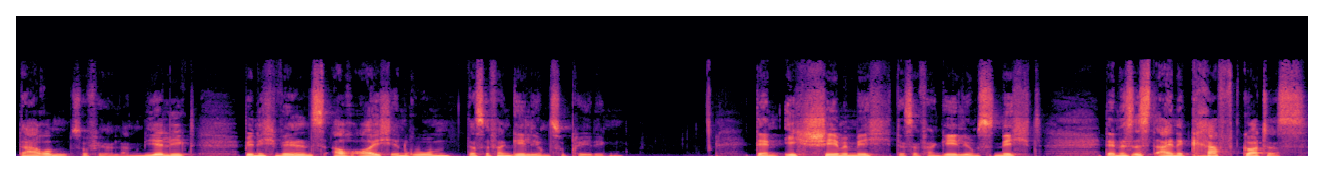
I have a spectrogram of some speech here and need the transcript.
Darum, so viel an mir liegt, bin ich willens, auch euch in Rom das Evangelium zu predigen. Denn ich schäme mich des Evangeliums nicht, denn es ist eine Kraft Gottes,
